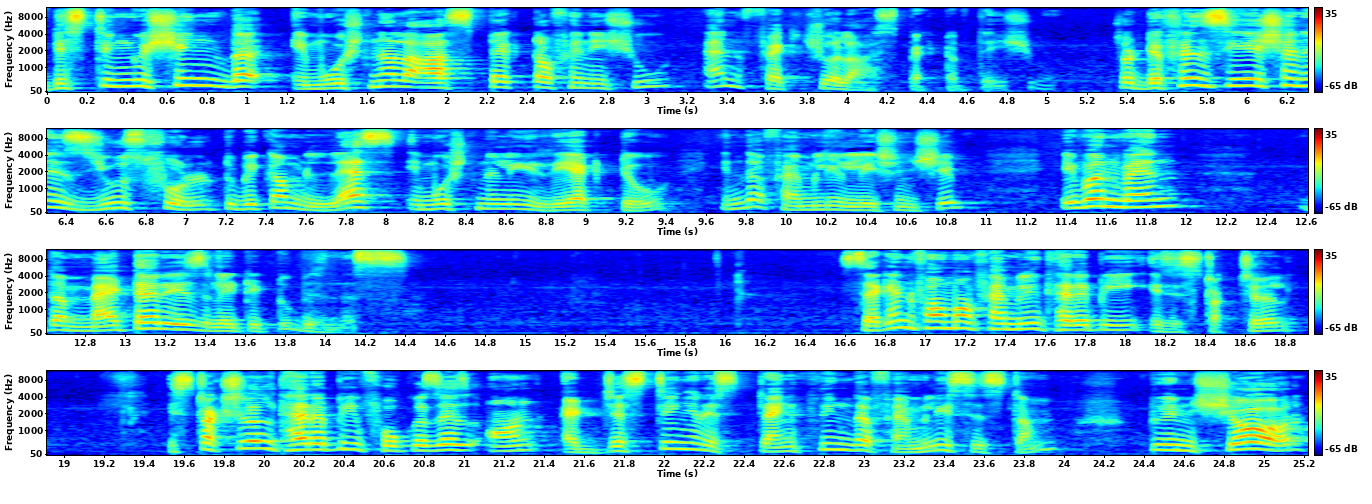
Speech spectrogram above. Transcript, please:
distinguishing the emotional aspect of an issue and factual aspect of the issue. So, differentiation is useful to become less emotionally reactive in the family relationship even when the matter is related to business. Second form of family therapy is structural. Structural therapy focuses on adjusting and strengthening the family system to ensure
